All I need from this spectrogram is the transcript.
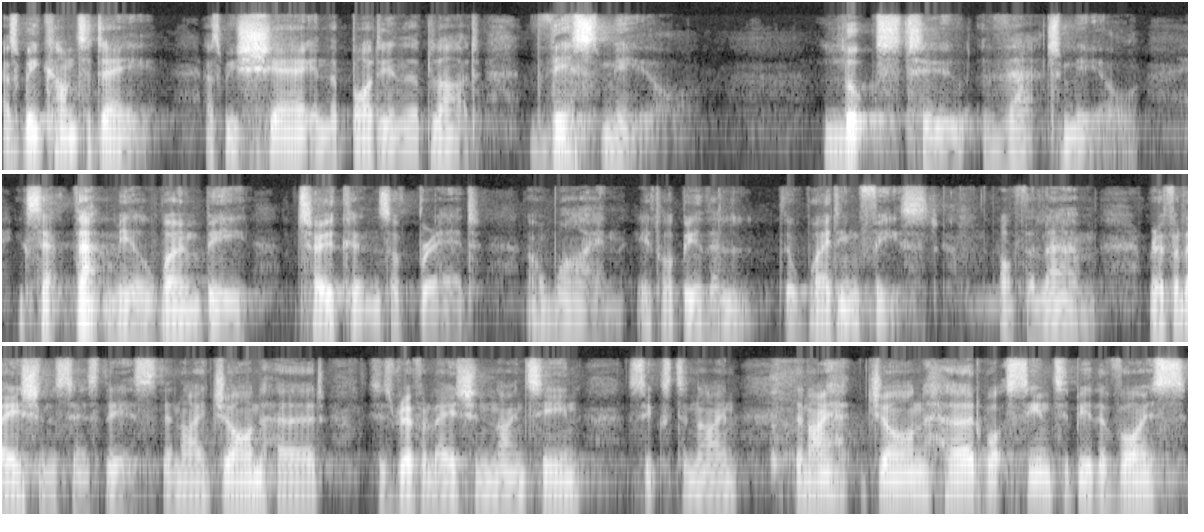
As we come today, as we share in the body and the blood, this meal looks to that meal, except that meal won't be tokens of bread and wine. It'll be the, the wedding feast of the Lamb. Revelation says this Then I, John, heard, this is Revelation 19, 6 to 9. Then I, John, heard what seemed to be the voice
